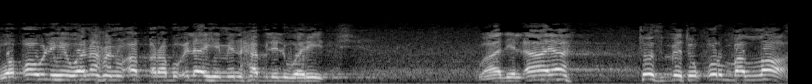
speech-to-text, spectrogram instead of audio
وقوله ونحن أقرب إليه من حبل الوريد. وهذه الآية تثبت قرب الله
